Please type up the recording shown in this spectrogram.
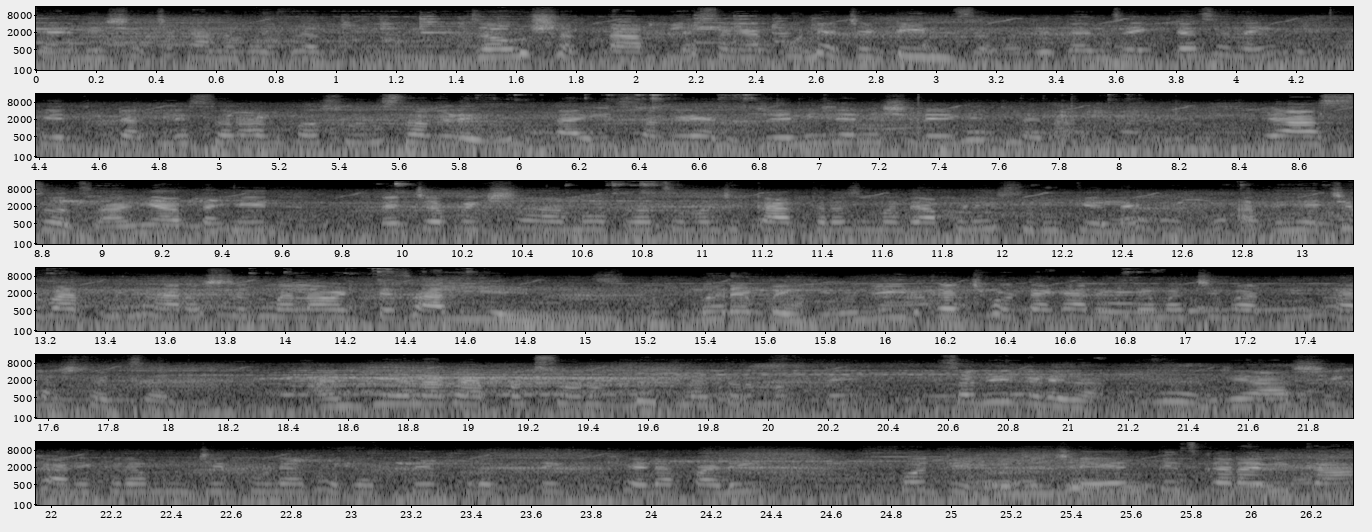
काही देशाच्या कानाकोपऱ्यात जाऊ शकतं आपल्या सगळ्या पुण्याच्या टीमचं म्हणजे त्यांचं एकट्याचं नाही हे टकले सरांपासून सगळे ताई सगळे ज्यांनी ज्यांनी श्रेय घेतले ना ते असंच. आणि आता हे त्याच्यापेक्षा महत्त्वाचं म्हणजे कात्रजमध्ये आपण हे सुरू केलंय. आता ह्याची बातमी महाराष्ट्रात मला वाटते चालली आहे. बऱ्यापैकी. म्हणजे इतक्या छोट्या कार्यक्रमाची बातमी महाराष्ट्रात चालली आणखी याला व्यापक स्वरूप भेटलं तर मग ते सगळीकडे जाणार म्हणजे असे कार्यक्रम जे पुण्यात होतात ते प्रत्येक खेड्यापाडी होतील. म्हणजे जयंतीच करावी का?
